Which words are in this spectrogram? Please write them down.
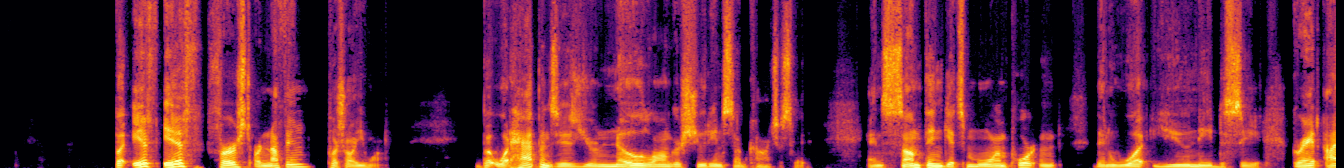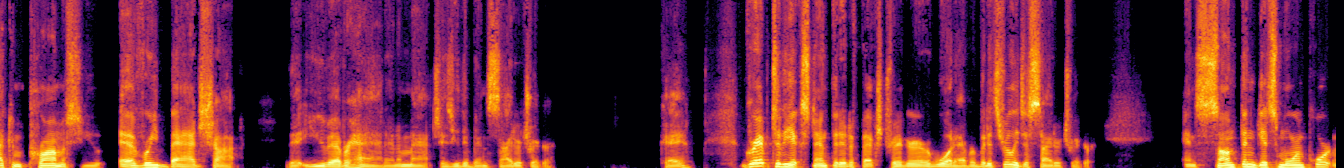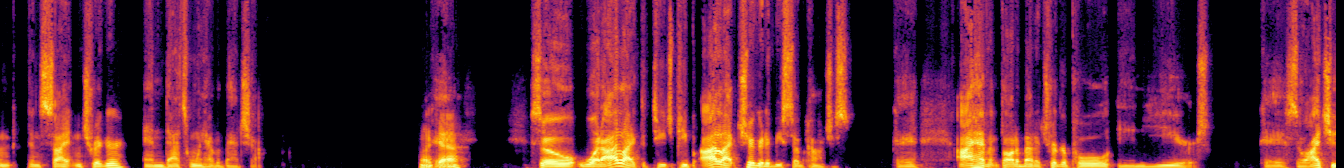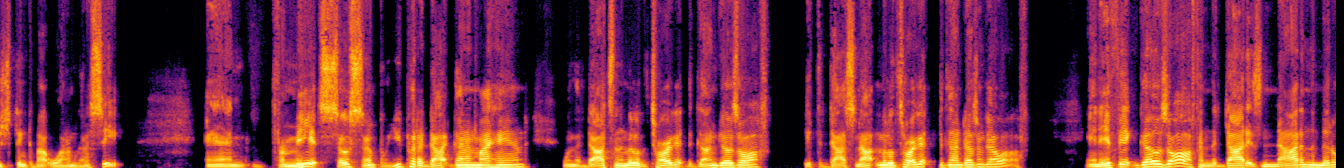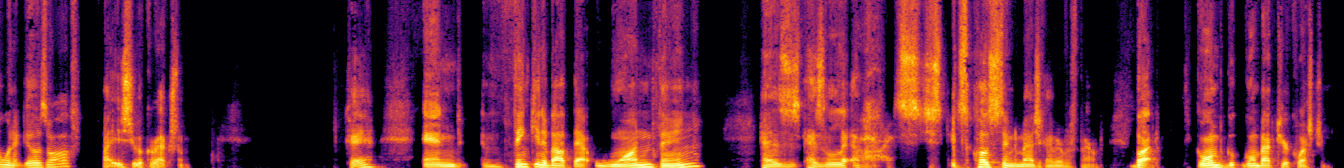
But if if first or nothing, push all you want. But what happens is you're no longer shooting subconsciously, and something gets more important than what you need to see. Grant, I can promise you every bad shot that you've ever had in a match has either been sight or trigger. Okay. Grip to the extent that it affects trigger or whatever, but it's really just sight or trigger. And something gets more important than sight and trigger, and that's when we have a bad shot. Okay. okay. So, what I like to teach people, I like trigger to be subconscious. Okay. I haven't thought about a trigger pull in years. Okay. So I choose to think about what I'm going to see. And for me, it's so simple. You put a dot gun in my hand, when the dot's in the middle of the target, the gun goes off. If the dot's not in the middle of the target, the gun doesn't go off. And if it goes off and the dot is not in the middle when it goes off, I issue a correction. Okay. And thinking about that one thing has has oh, it's just it's the closest thing to magic I've ever found. But going going back to your question,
